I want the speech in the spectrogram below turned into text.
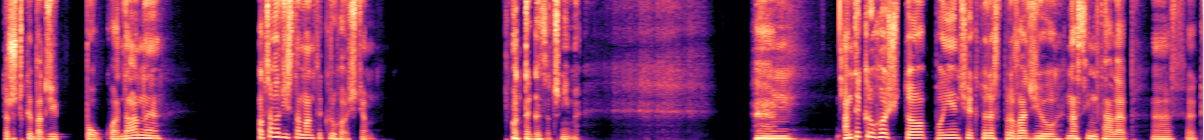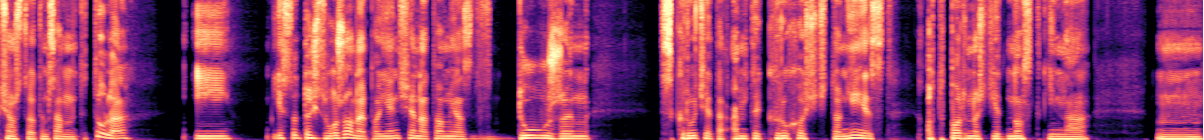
troszeczkę bardziej poukładany. O co chodzi z tą antykruchością? Od tego zacznijmy. Antykruchość to pojęcie, które wprowadził Nassim Taleb e, w książce o tym samym tytule i jest to dość złożone pojęcie, natomiast w dużym skrócie ta antykruchość to nie jest odporność jednostki na, mm,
